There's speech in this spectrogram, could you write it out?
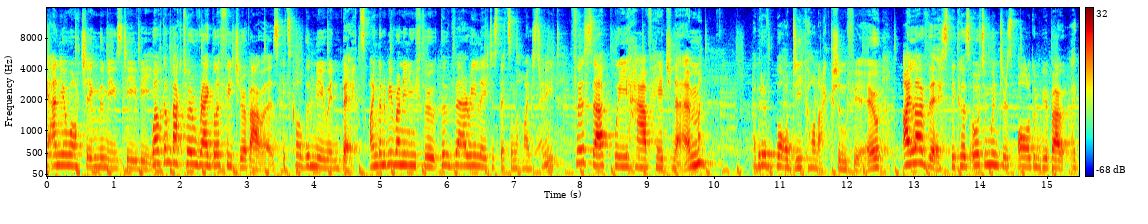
and you're watching The Muse TV. Welcome back to a regular feature of ours. It's called The New in Bits. I'm going to be running you through the very latest bits on the high street. First up, we have H&M. A bit of bodycon action for you. I love this because autumn winter is all going to be about like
